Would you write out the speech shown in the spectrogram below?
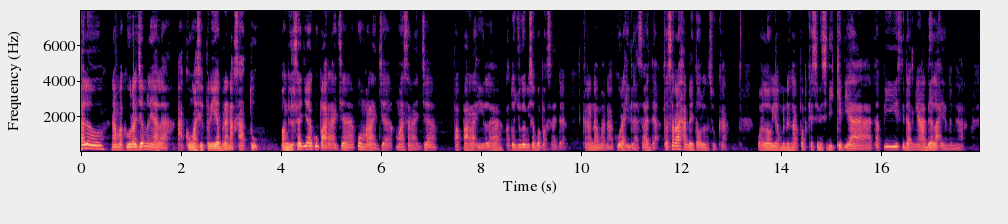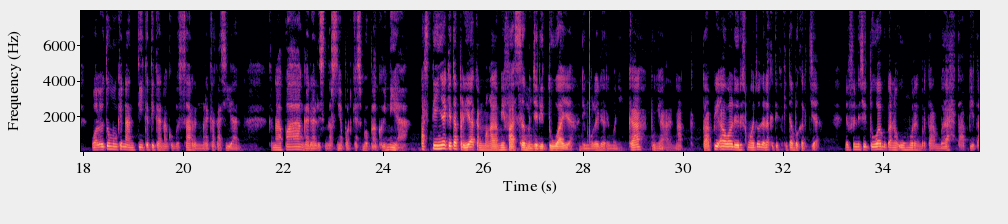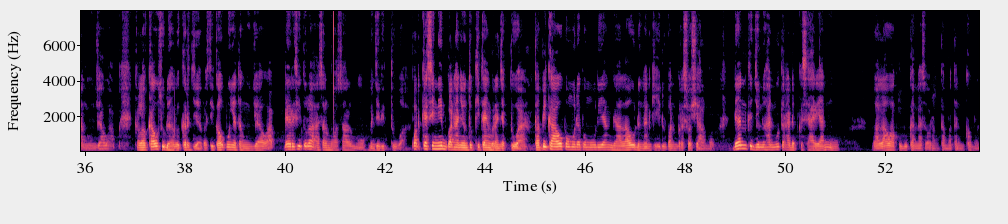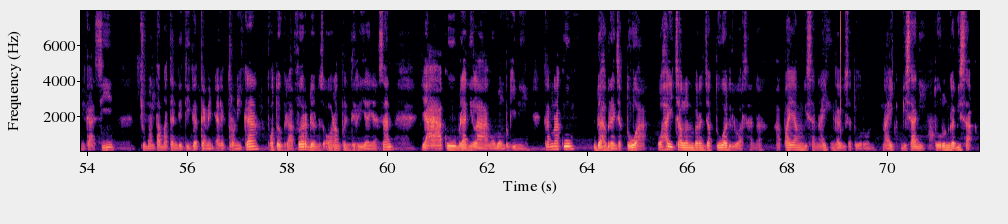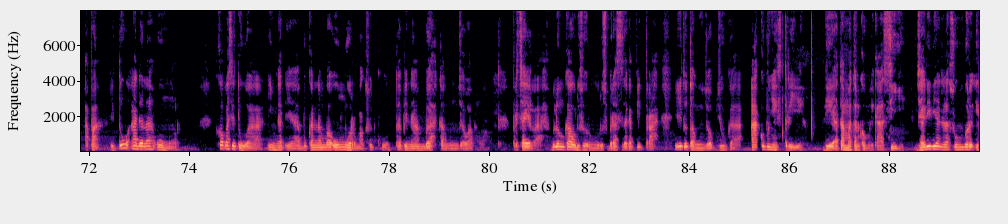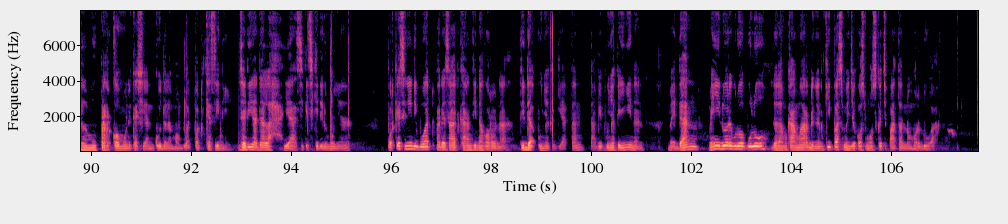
Halo, namaku Raja Meliala. Aku masih pria beranak satu. Panggil saja aku Pak Raja, Om Raja, Mas Raja, Papa Rahila, atau juga bisa Bapak Sada. Karena nama anakku Rahila Sada. Terserah handai taulan suka. Walau yang mendengar podcast ini sedikit ya, tapi setidaknya adalah yang dengar. Walau itu mungkin nanti ketika anakku besar dan mereka kasihan. Kenapa nggak ada listenersnya podcast bapakku ini ya? Pastinya kita pria akan mengalami fase menjadi tua ya, dimulai dari menikah, punya anak. Tapi awal dari semua itu adalah ketika kita bekerja. Definisi tua bukanlah umur yang bertambah, tapi tanggung jawab. Kalau kau sudah bekerja, pasti kau punya tanggung jawab. Dari situlah asal muasalmu menjadi tua. Podcast ini bukan hanya untuk kita yang beranjak tua, tapi kau pemuda-pemudi yang galau dengan kehidupan bersosialmu dan kejenuhanmu terhadap keseharianmu. Walau aku bukanlah seorang tamatan komunikasi, cuman tamatan di tiga teknik elektronika, fotografer, dan seorang pendiri yayasan, ya aku beranilah ngomong begini. Karena aku udah beranjak tua. Wahai calon beranjak tua di luar sana, apa yang bisa naik nggak bisa turun. Naik bisa nih, turun nggak bisa. Apa? Itu adalah umur. Kau pasti tua, ingat ya, bukan nambah umur maksudku, tapi nambah tanggung jawabmu. Percayalah, belum kau disuruh ngurus beras zakat fitrah. Itu tanggung jawab juga. Aku punya istri. Dia tamatan komunikasi. Jadi dia adalah sumber ilmu perkomunikasianku dalam membuat podcast ini. Jadi adalah ya sedikit-sedikit ilmunya. Podcast ini dibuat pada saat karantina corona. Tidak punya kegiatan, tapi punya keinginan. Medan, Mei 2020, dalam kamar dengan kipas meja kosmos kecepatan nomor 2.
